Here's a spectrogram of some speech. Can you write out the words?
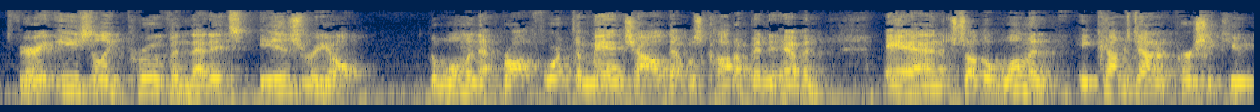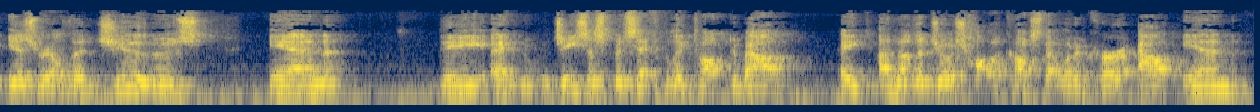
It's very easily proven that it's Israel, the woman that brought forth the man child that was caught up into heaven. And so the woman, he comes down and persecute Israel, the Jews in the, and Jesus specifically talked about a, another Jewish Holocaust that would occur out in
